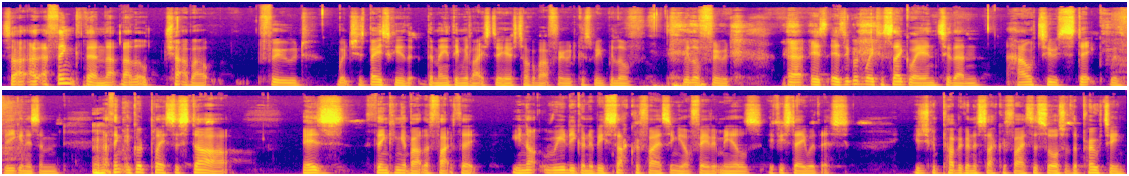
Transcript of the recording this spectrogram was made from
So I, I think then that, that little chat about food, which is basically the, the main thing we like to do here is talk about food because we, we love we love food, uh, is is a good way to segue into then how to stick with veganism. I think a good place to start is thinking about the fact that you're not really going to be sacrificing your favorite meals if you stay with this. You're just probably going to sacrifice the source of the protein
